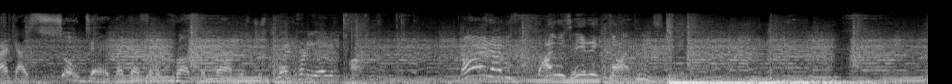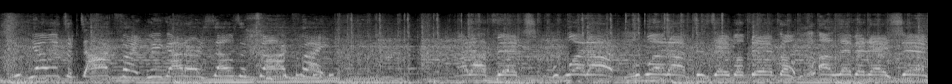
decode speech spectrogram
That guy's so dead. That guy from across the map was just right in front of you. Like, all right, I was I was hitting buttons. Yo, it's a dogfight. We got ourselves a dogfight. What up, bitch? What up? What up? Disabled vehicle elimination.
